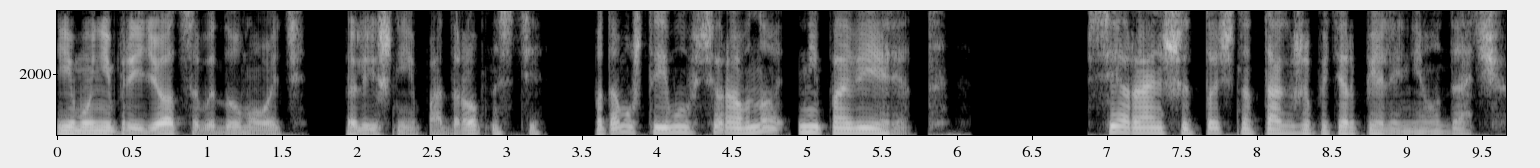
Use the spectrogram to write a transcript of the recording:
Ему не придется выдумывать лишние подробности, потому что ему все равно не поверят. Все раньше точно так же потерпели неудачу.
